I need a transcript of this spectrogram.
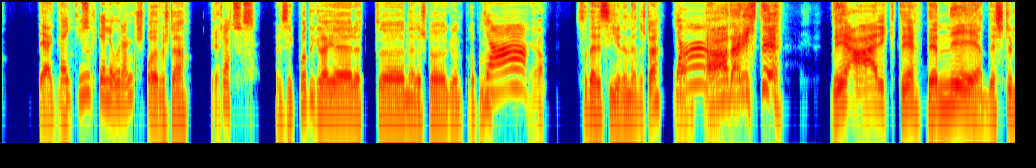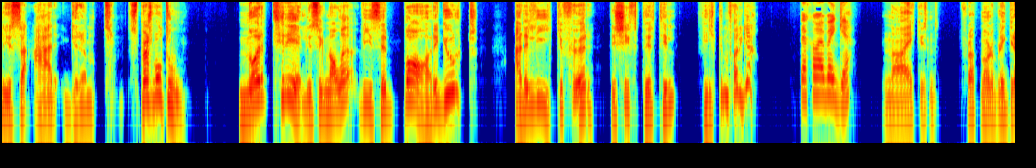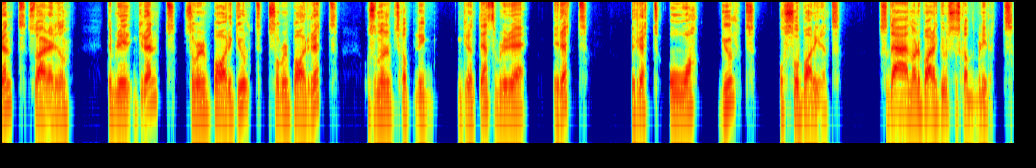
Det er Det er gult. gult eller oransje. Og øverste? Rødt. Rødt. Er du sikker på at ikke det er rødt øh, nederst og grønt på toppen? da? Ja! Ja. Så dere sier det nederste? Ja! Ja, det er riktig! Det er riktig. Det nederste lyset er grønt. Spørsmål to. Når trelyssignalet viser bare gult, er det like før de skifter til hvilken farge? Det kan være begge. Nei, ikke hvis For at når det blir grønt, så er det litt sånn Det blir grønt, så blir det bare gult, så blir det bare rødt, og så når det skal bli grønt igjen, så blir det rødt, rødt og gult, og så bare grønt. Så det er, når det bare er gult, så skal det bli rødt.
